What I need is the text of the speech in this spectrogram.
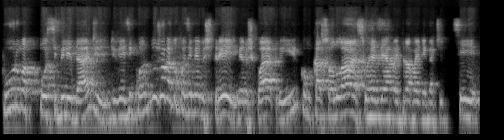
por uma possibilidade, de vez em quando, do jogador fazer menos 3, menos 4, e como o Cássio falou, ah, se o reserva entrar, vai negativo, se,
